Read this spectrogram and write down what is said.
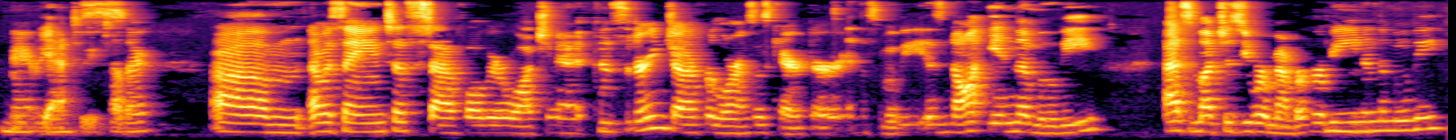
marry Yes. into each other. Um, I was saying to Steph while we were watching it, considering Jennifer Lawrence's character in this movie is not in the movie as much as you remember her being in the movie,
